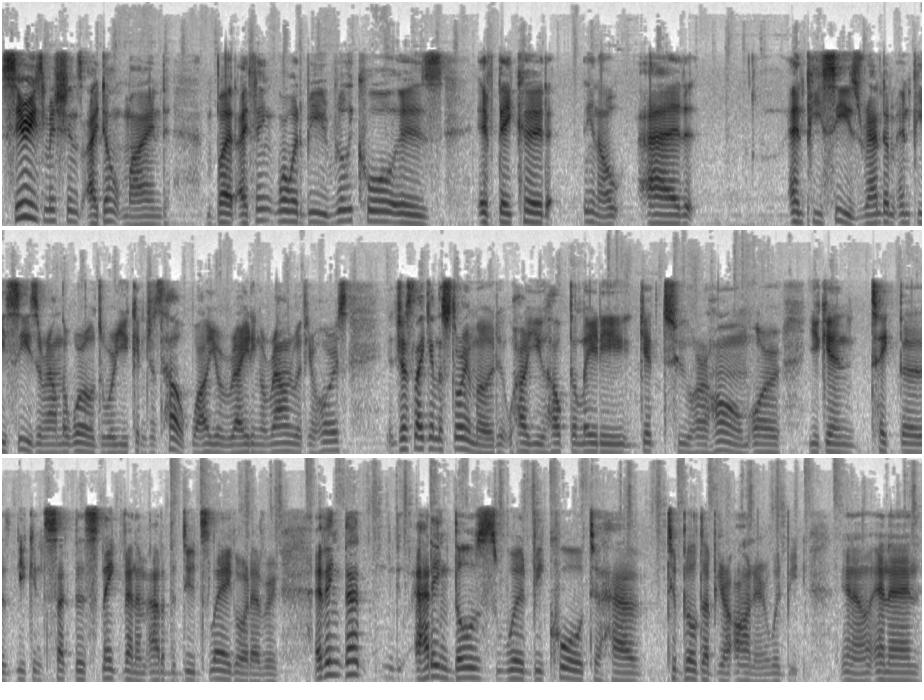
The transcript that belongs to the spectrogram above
Series missions I don't mind, but I think what would be really cool is if they could, you know, add NPCs, random NPCs around the world where you can just help while you're riding around with your horse. Just like in the story mode, how you help the lady get to her home, or you can take the you can suck the snake venom out of the dude's leg or whatever. I think that adding those would be cool to have to build up your honor would be, you know, and then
